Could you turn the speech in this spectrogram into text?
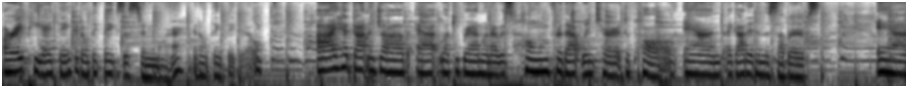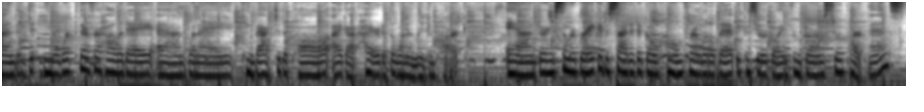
RIP, I think. I don't think they exist anymore. I don't think they do. I had gotten a job at Lucky Brand when I was home for that winter at DePaul, and I got it in the suburbs. And you know, worked there for holiday. And when I came back to DePaul, I got hired at the one in Lincoln Park. And during summer break, I decided to go home for a little bit because we were going from dorms to apartments.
